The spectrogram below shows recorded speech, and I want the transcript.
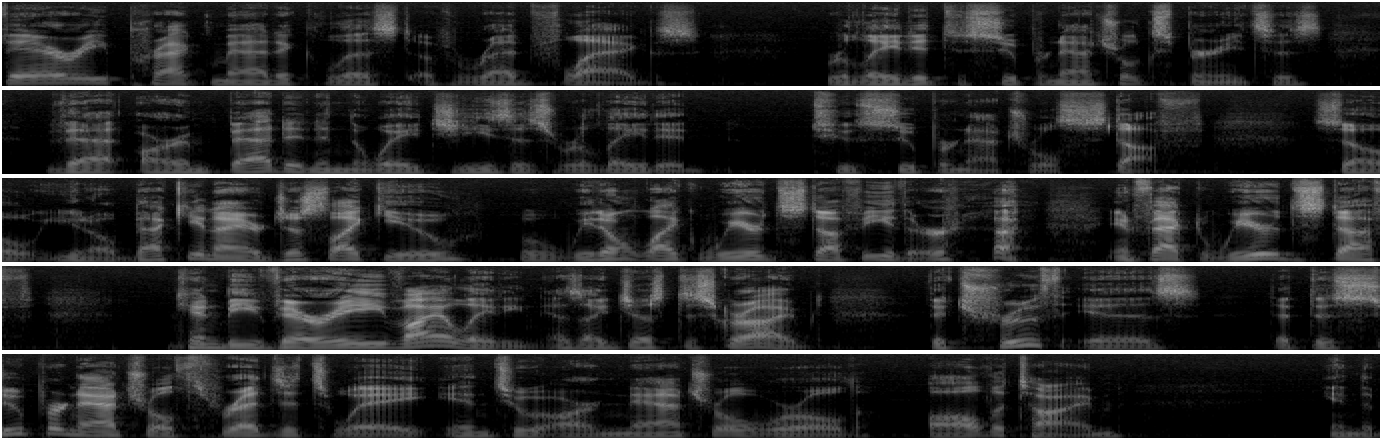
very pragmatic list of red flags related to supernatural experiences that are embedded in the way Jesus related to supernatural stuff. So, you know, Becky and I are just like you. We don't like weird stuff either. in fact, weird stuff can be very violating, as I just described. The truth is that the supernatural threads its way into our natural world all the time in the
